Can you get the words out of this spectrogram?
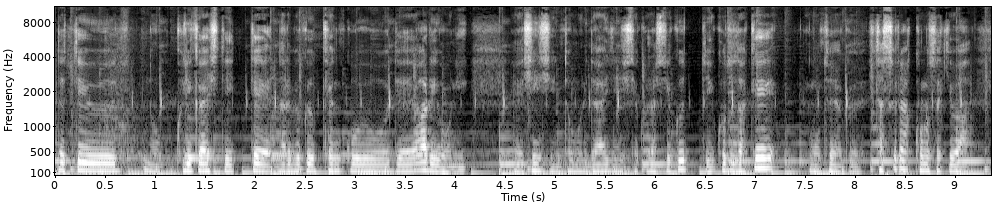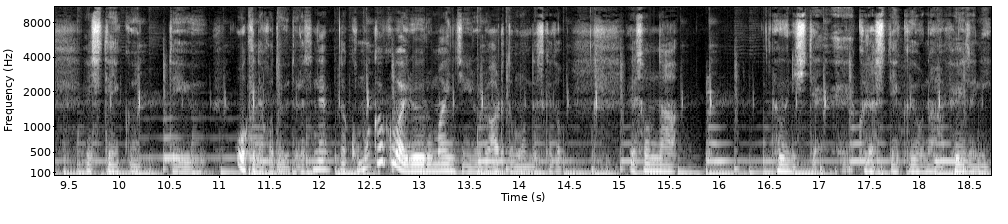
でっていうのを繰り返していってなるべく健康であるように、え心身ともに大事にして暮らしていくっていうことだけもうとにかくひたすらこの先はしていくっていう大きなことを言うとですね細かくはいろいろ毎日いろいろあると思うんですけどそんな風にして暮らしていくようなフェーズに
